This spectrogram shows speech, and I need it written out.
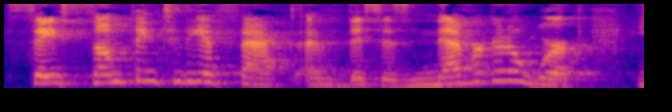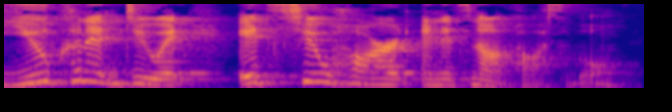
say something to the effect of this is never going to work. You couldn't do it. It's too hard and it's not possible.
